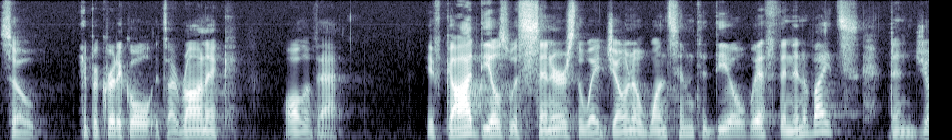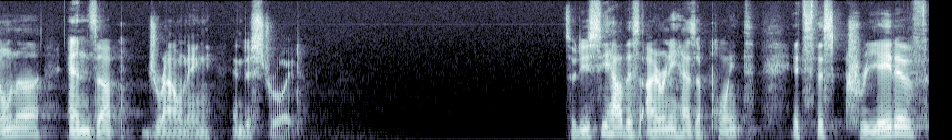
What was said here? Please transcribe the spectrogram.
So hypocritical, it's ironic, all of that. If God deals with sinners the way Jonah wants him to deal with the Ninevites, then Jonah ends up drowning and destroyed. So, do you see how this irony has a point? It's this creative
